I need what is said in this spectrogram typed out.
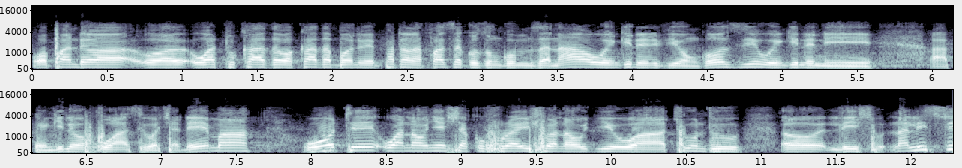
upande wa, wa watu kadha wa kadha ambao nimepata nafasi ya kuzungumza nao, wengine ni viongozi, wengine ni a, pengine wafuasi wa Chadema, wote wanaonyesha kufurahishwa na ujio wa Tundu uh, Lissu na Lissu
